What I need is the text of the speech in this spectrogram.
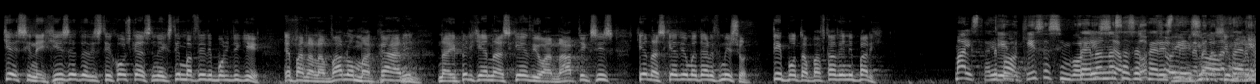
και συνεχίζεται δυστυχώς και να συνεχιστεί με αυτή την πολιτική. Επαναλαμβάνω, μακάρι να υπήρχε ένα σχέδιο ανάπτυξης και ένα σχέδιο μεταρρυθμίσεων. Τίποτα από αυτά δεν υπάρχει. Μάλιστα, Και η λοιπόν. δική σας συμβολή θέλω σε να σας αυτό ποιο είναι, ευχαριστήσω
